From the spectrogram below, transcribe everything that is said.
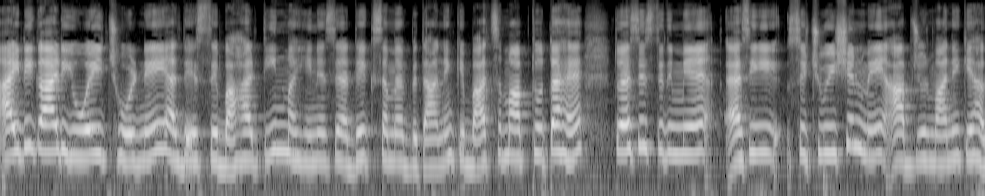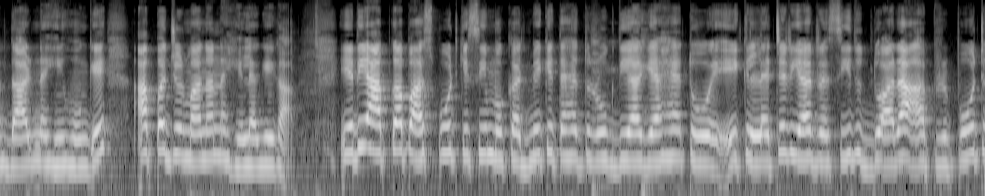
आईडी कार्ड यूएई छोड़ने या देश से बाहर तीन महीने से अधिक समय बिताने के बाद समाप्त होता है तो ऐसी स्थिति में, ऐसी सिचुएशन में आप जुर्माने के हकदार नहीं होंगे, आप पर जुर्माना नहीं लगेगा। यदि आपका पासपोर्ट किसी मुकदमे के तहत रोक दिया गया है तो एक लेटर या रसीद द्वारा आप रिपोर्ट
